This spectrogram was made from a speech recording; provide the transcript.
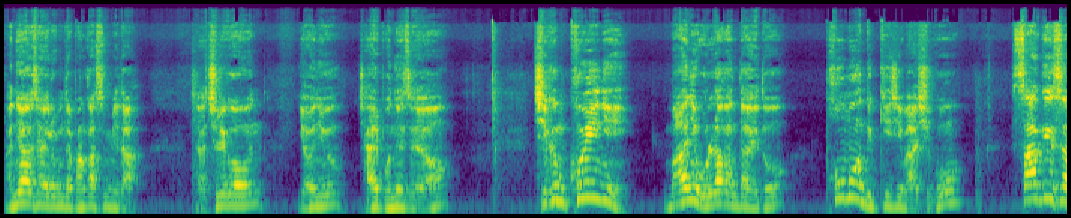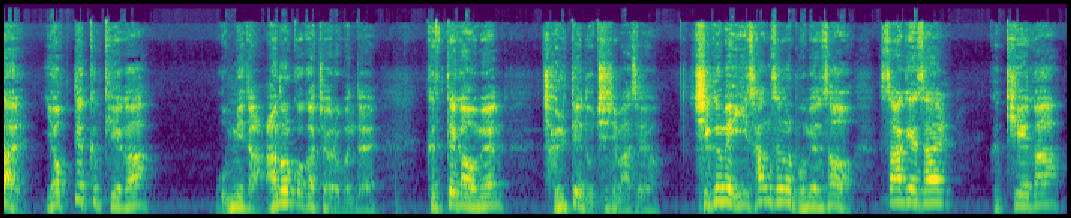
안녕하세요 여러분들 반갑습니다. 자, 즐거운 연휴 잘 보내세요. 지금 코인이 많이 올라간다 해도 포모 느끼지 마시고 싸게 살 역대급 기회가 옵니다. 안 올 것 같죠 여러분들? 그때가 오면 절대 놓치지 마세요. 지금의 이 상승을 보면서 싸게 살 그 기회가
